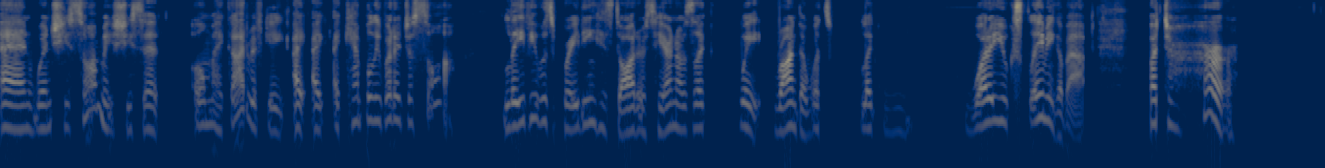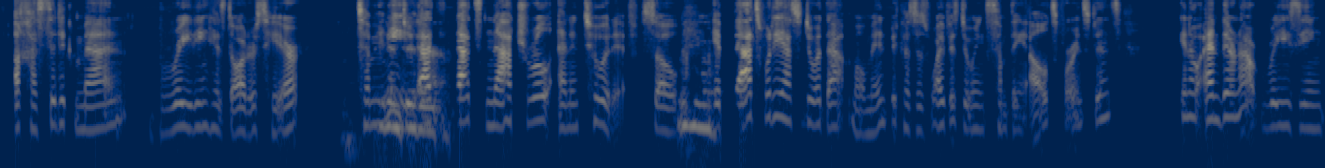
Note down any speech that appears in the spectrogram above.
And when she saw me, she said, "Oh my God, Rivki, I, I I can't believe what I just saw." Levy was braiding his daughter's hair, and I was like, "Wait, Rhonda, what's like? What are you exclaiming about?" But to her, a Hasidic man braiding his daughter's hair, to me, that's that. that's natural and intuitive. So mm-hmm. if that's what he has to do at that moment, because his wife is doing something else, for instance, you know, and they're not raising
